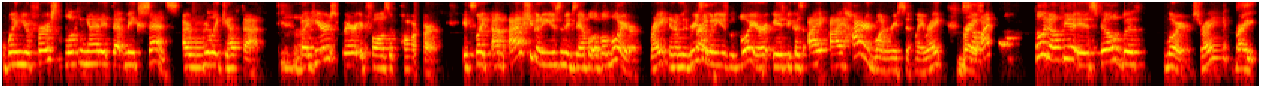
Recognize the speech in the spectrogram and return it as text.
when you're first looking at it, that makes sense. I really get that. Mm-hmm. But here's where it falls apart. It's like I'm actually going to use an example of a lawyer, right? And the reason right. I'm going to use a lawyer is because I, I hired one recently, right? right? So I Philadelphia is filled with lawyers, right? Right.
